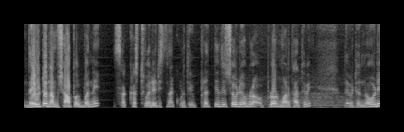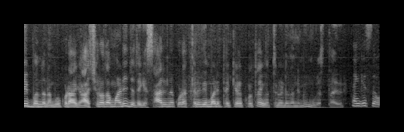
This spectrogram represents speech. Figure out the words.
ದಯವಿಟ್ಟು ನಮ್ಮ ಶಾಪಿಗೆ ಬನ್ನಿ, ಸಾಕಷ್ಟು ವೆರೈಟೀಸ್ನ ಕೊಡ್ತೀವಿ. ಪ್ರತಿ ದಿವಸ ವಿಡಿಯೋ ಅಪ್ಲೋಡ್ ಮಾಡ್ತಾ ಇರ್ತೀವಿ. ದಯವಿಟ್ಟು ನೋಡಿ, ಬಂದು ನಮಗೂ ಕೂಡ ಹಾಗೆ ಆಶೀರ್ವಾದ ಮಾಡಿ, ಜೊತೆಗೆ ಸಾರಿನ ಕೂಡ ಖರೀದಿ ಮಾಡಿ ಅಂತ ಕೇಳ್ಕೊಳ್ತಾ ಇವತ್ತಿನ ವಿಡಿಯೋನ ನಿಮಗೆ ಮುಗಿಸ್ತಾ ಇದ್ದೀನಿ. ಥ್ಯಾಂಕ್ ಯು ಸೋ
